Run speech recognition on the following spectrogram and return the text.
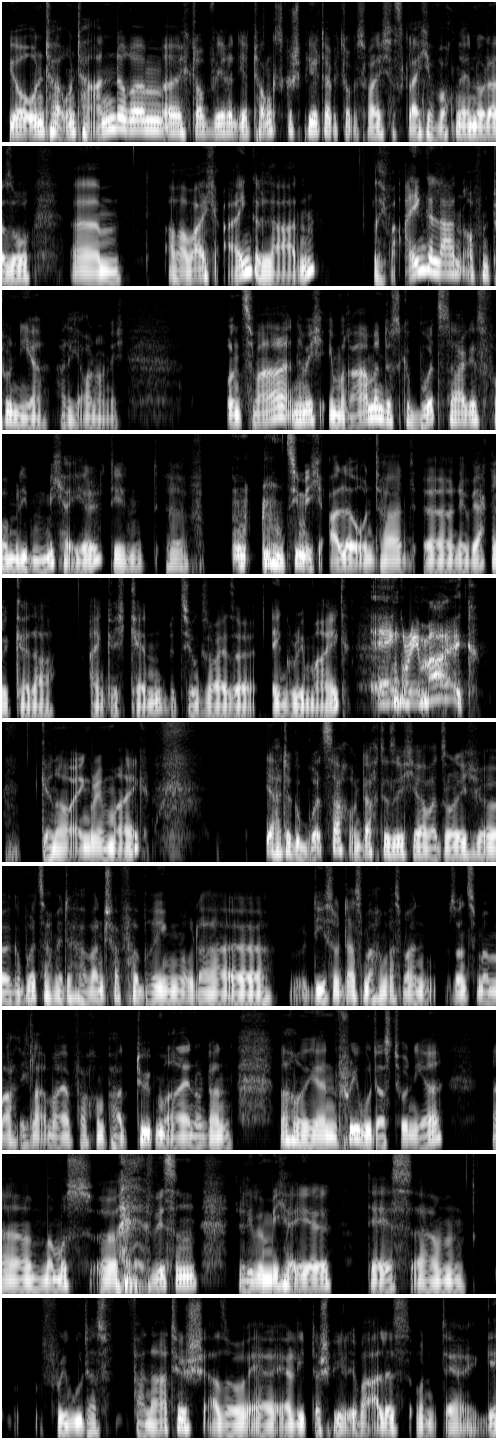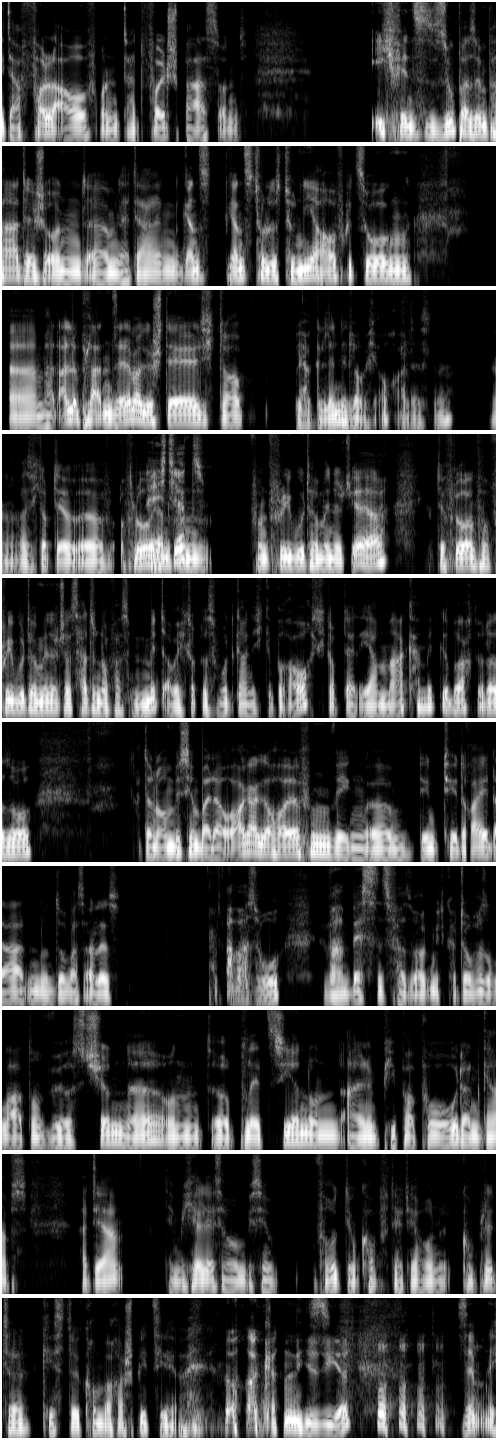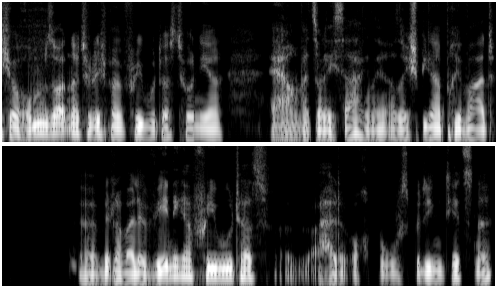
Ja, unter, unter anderem, äh, ich glaube, während ihr Tonks gespielt habt, ich glaube, es war nicht das gleiche Wochenende oder so, ähm, aber war ich eingeladen, also ich war eingeladen auf ein Turnier, hatte ich auch noch nicht. Und zwar nämlich im Rahmen des Geburtstages vom lieben Michael, den äh, ziemlich alle unter äh, dem Werkelkeller eigentlich kennen, beziehungsweise Angry Mike. Angry Mike! Genau, Angry Mike. Er hatte Geburtstag und dachte sich, ja, was soll ich äh, Geburtstag mit der Verwandtschaft verbringen oder äh, dies und das machen, was man sonst immer macht. Ich lade mal einfach ein paar Typen ein und dann machen wir hier ein Freebooters-Turnier. Äh, man muss äh, wissen, der liebe Michael, der ist ähm, Freebooters fanatisch, also er, er liebt das Spiel über alles und der geht da voll auf und hat voll Spaß und ich finde es super sympathisch und ähm, hat da ein ganz, ganz tolles Turnier aufgezogen. Ähm, hat alle Platten selber gestellt. Ich glaube, ja, Gelände glaube ich auch alles, ne? Ja, also ich glaube, der äh, Florian von, von Freebooter Manage, ja, ja, Der Florian von Freebooter Managers hatte noch was mit, aber ich glaube, das wurde gar nicht gebraucht. Ich glaube, der hat eher Marker mitgebracht oder so. Hat dann noch ein bisschen bei der Orga geholfen, wegen ähm, den T3-Daten und sowas alles. Aber so, wir waren bestens versorgt mit Kartoffelsalat und Würstchen, ne? Und äh, Plätzchen und allem Pipapo. Dann gab's, hat der, der Michael, der ist ja auch ein bisschen verrückt im Kopf, der hat ja auch eine komplette Kiste Krombacher Spezi organisiert. Sämtliche Rumsorten natürlich beim Freebooters Turnier. Ja, und was soll ich sagen, ne? Also ich spiele ja privat äh, mittlerweile weniger Freebooters, äh, halt auch berufsbedingt jetzt, ne?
